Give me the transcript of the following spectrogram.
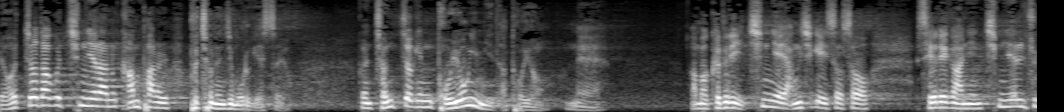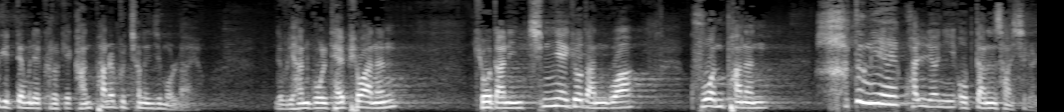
어쩌다고 침례라는 간판을 붙였는지 모르겠어요. 그건 전적인 도용입니다, 도용. 네. 아마 그들이 침례 양식에 있어서 세례가 아닌 침례를 주기 때문에 그렇게 간판을 붙였는지 몰라요. 우리 한국을 대표하는 교단인 침례교단과 구원파는 하등의 관련이 없다는 사실을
